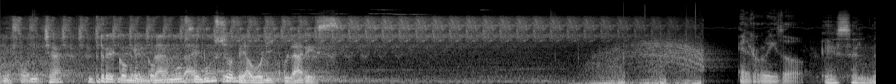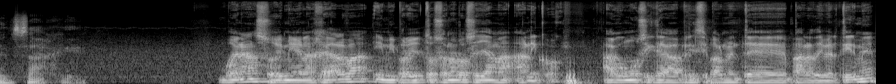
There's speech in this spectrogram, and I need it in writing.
Una mejor escucha, recomendamos el uso de auriculares. El ruido Es el mensaje. Buenas, soy Miguel Ángel Alba y mi proyecto sonoro se llama Anico. Hago música principalmente para divertirme,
